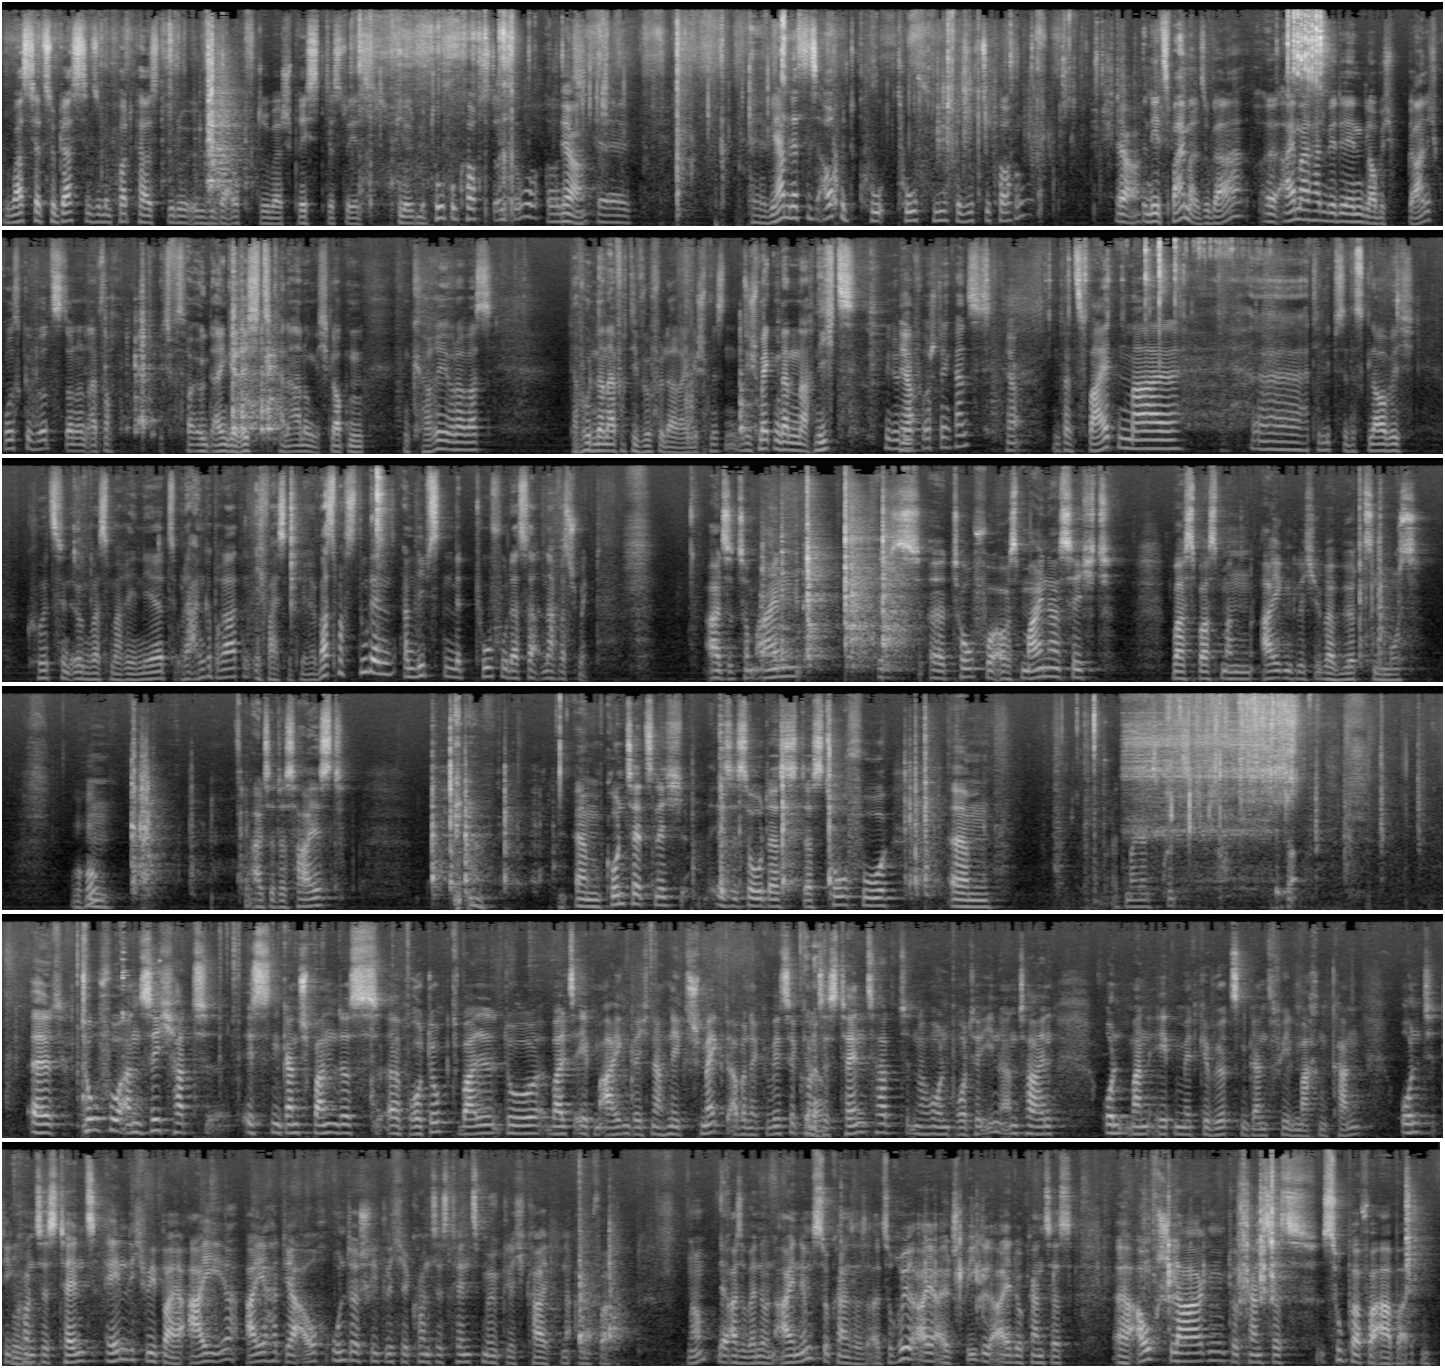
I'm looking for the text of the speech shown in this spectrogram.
Du warst ja zu Gast in so einem Podcast, wo du irgendwie da auch drüber sprichst, dass du jetzt viel mit Tofu kochst und so. Und, Ja. Äh, äh, wir haben letztens auch mit Ko Tofu versucht zu kochen. ja, Nee, zweimal sogar. Äh, einmal haben wir den, glaube ich, gar nicht groß gewürzt, sondern einfach, es war irgendein Gericht, keine Ahnung, ich glaube ein, ein Curry oder was. Da wurden dann einfach die Würfel da reingeschmissen. Die schmecken dann nach nichts, wie du Ja. dir vorstellen kannst. ja. Und beim zweiten Mal äh, hat die Liebste das, glaube ich, kurz in irgendwas mariniert oder angebraten. Ich weiß nicht mehr. Was machst du denn am liebsten mit Tofu, dass er nach was schmeckt? Also zum einen ist äh, Tofu aus meiner Sicht was, was man eigentlich überwürzen muss. Mhm. Also das heißt, ähm, grundsätzlich ist es so, dass das Tofu, ähm, warte mal ganz kurz, so. Äh, Tofu an sich hat, ist ein ganz spannendes äh, Produkt, weil es eben eigentlich nach nichts schmeckt, aber eine gewisse Konsistenz hat, einen hohen Proteinanteil und man eben mit Gewürzen ganz viel machen kann. Und die Konsistenz, ähnlich wie bei Ei, Ei hat ja auch unterschiedliche Konsistenzmöglichkeiten einfach. Ne? Ja. Also wenn du ein Ei nimmst, du kannst das als Rührei, als Spiegelei, du kannst das äh, aufschlagen, du kannst das super verarbeiten.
